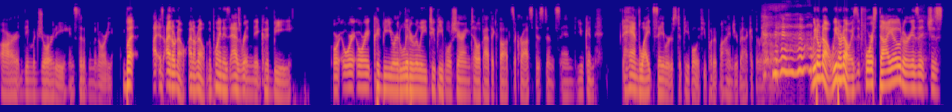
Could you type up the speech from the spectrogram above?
are the majority instead of the minority. But I, I don't know. I don't know. The point is, as written, it could be, or or or it could be you're literally two people sharing telepathic thoughts across distance, and you can hand lightsabers to people if you put it behind your back at the right we don't know. We don't know. Is it force dyad or is it just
